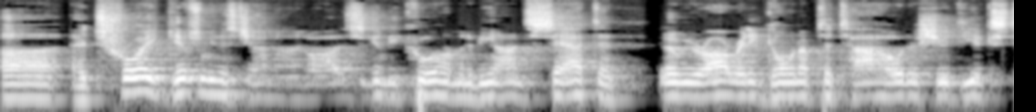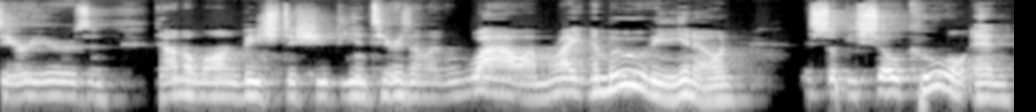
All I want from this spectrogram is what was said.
uh, and Troy gives me this job. I'm like, oh, this is going to be cool. I'm going to be on set. And, you know, we were already going up to Tahoe to shoot the exteriors and down to Long Beach to shoot the interiors. I'm like, wow, I'm writing a movie, you know, and this will be so cool. And,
